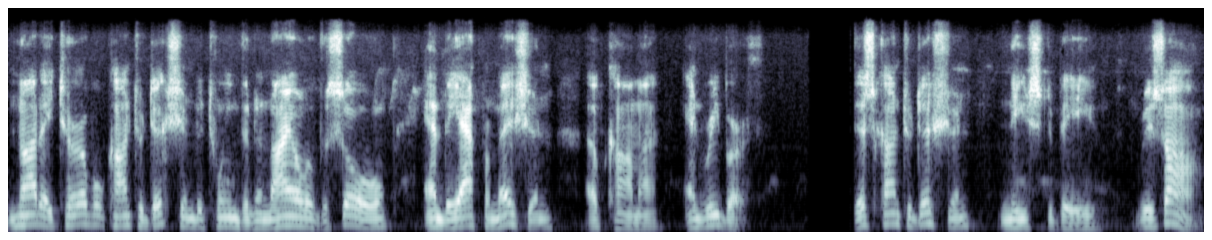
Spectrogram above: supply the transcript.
not a terrible contradiction between the denial of the soul and the affirmation of karma and rebirth? This contradiction needs to be resolved.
